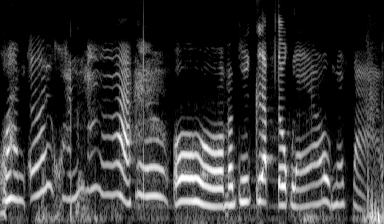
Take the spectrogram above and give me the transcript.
ขวัญเอ้ยขวัญมาโอ้โหเมื่อกี้เกือบตกแล้วแม่สาว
